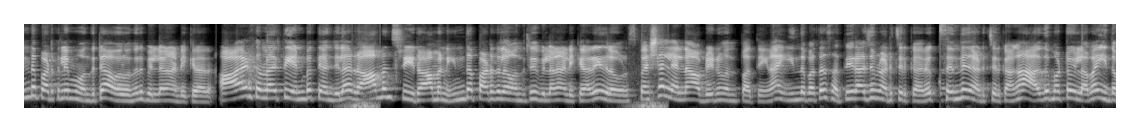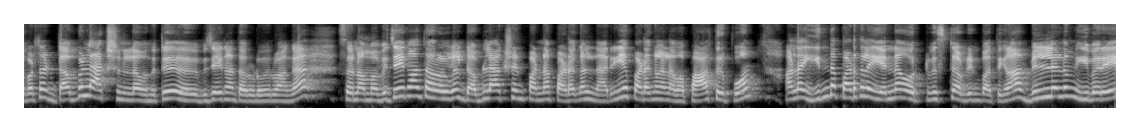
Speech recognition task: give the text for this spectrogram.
இந்த படத்துலயும் வந்துட்டு அவர் வந்து வில்லன் நடிக்கிறாரு. ஆயிரத்தி தொள்ளாயிரத்தி எண்பத்தி அஞ்சுல ராமன் ஸ்ரீராமன் இந்த படத்துல வந்துட்டு வில்லன் நடிக்கிறாரு. இதுல ஒரு ஸ்பெஷல் என்ன அப்படின்னு வந்து பாத்தீங்கன்னா இந்த படத்தை சத்யராஜும் நடிச்சிருக்காரு செந்தில் நடிச்சிருக்காங்க. அது மட்டும் இல்லாம இந்த படத்தை டபுள் ஆக்ஷன்ல வந்துட்டு விஜயகாந்த் அவரோட வருவாங்க. ஸோ நம்ம விஜயகாந்த் அவர்கள் டபுள் ஆக்ஷன் பண்ண படங்கள் நிறைய படங்களை நம்ம பார்த்திருப்போம். ஆனா இந்த படத்துல என்ன ஒரு ட்விஸ்ட் அப்படின்னு பாத்தீங்கன்னா வில்லனும் இவரே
